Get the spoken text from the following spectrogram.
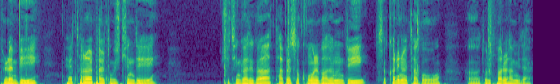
플랜 B 패턴을 발동시킨 뒤 슈팅 가드가 탑에서 공을 받은 뒤 스크린을 타고 어, 돌파를 합니다.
